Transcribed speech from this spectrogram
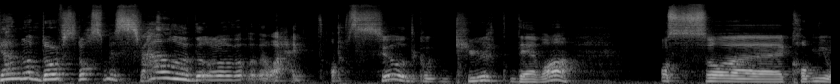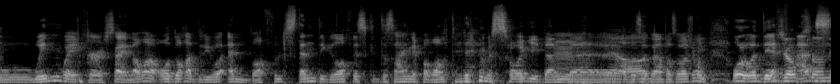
Ganondorf slåss med sverd! Og det var helt absurd hvor kult det var. Og så eh, kom jo Windwaker senere, og da hadde de jo endra fullstendig grafisk design i forhold til det vi så i den, Mm. eh, Ja. den presentasjonen. Og det var det fans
